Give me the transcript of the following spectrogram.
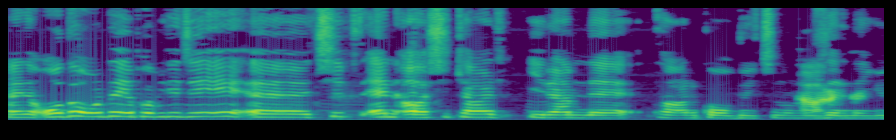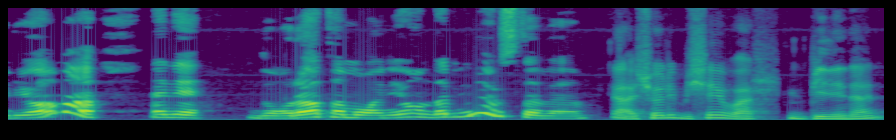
Hani o da orada yapabileceği e, çift en aşikar İrem'le Tarık olduğu için onun Tarık. üzerine yürüyor ama hani doğru ata mı oynuyor onu da bilmiyoruz tabii. Ya şöyle bir şey var bilinen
